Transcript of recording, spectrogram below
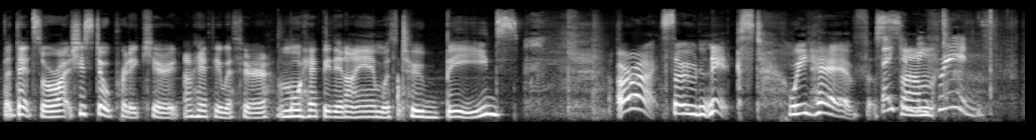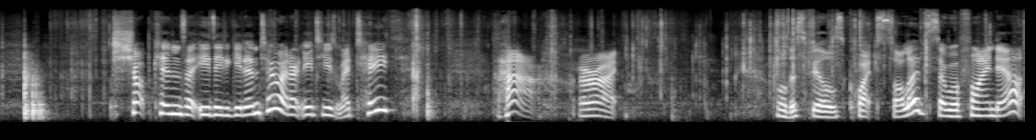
but that's all right. She's still pretty cute. I'm happy with her. I'm more happy than I am with two beads. All right, so next we have They some can be friends. Shopkins are easy to get into. I don't need to use my teeth. Aha! All right. Well, this feels quite solid, so we'll find out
